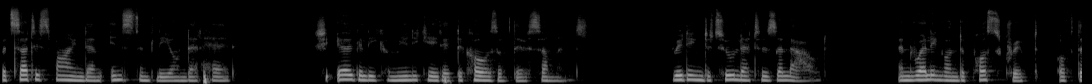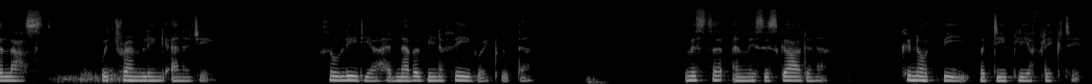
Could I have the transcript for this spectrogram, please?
But satisfying them instantly on that head, she eagerly communicated the cause of their summons, reading the two letters aloud, and dwelling on the postscript of the last with trembling energy, though Lydia had never been a favourite with them. Mr. and Mrs. Gardiner could not be but deeply afflicted.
